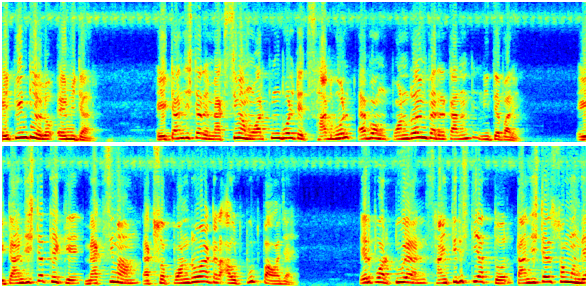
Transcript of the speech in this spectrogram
এই পিনটি হলো এমিটার। এই ট্রানজিস্টারে ম্যাক্সিমাম ওয়ার্কিং ভোল্টেজ ষাট ভোল্ট এবং পনেরো অ্যাম্পিয়ারের কারেন্ট নিতে পারে। এই ট্রানজিস্টার থেকে ম্যাক্সিমাম একশো পনেরো ওয়াটের আউটপুট পাওয়া যায়। এরপর টু অ্যান সাঁত্রিশ তিয়াত্তর ট্রানজিস্টারের সম্বন্ধে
